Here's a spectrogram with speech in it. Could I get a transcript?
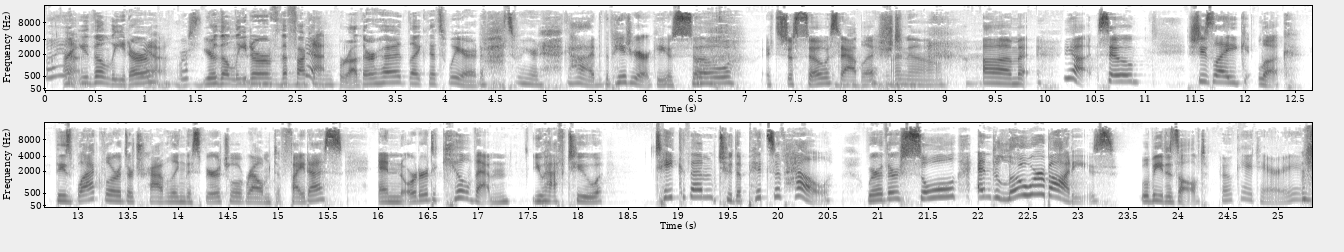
Oh, yeah. Aren't you the leader? Yeah, You're the leader of the fucking Yeah. brotherhood. Like that's weird. That's weird. God, the patriarchy is so it's just so established. I know. Um, yeah. So she's like, look, these black lords are traveling the spiritual realm to fight us. And in order to kill them, you have to take them to the pits of hell where their soul and lower bodies will be dissolved. Okay, Terry.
